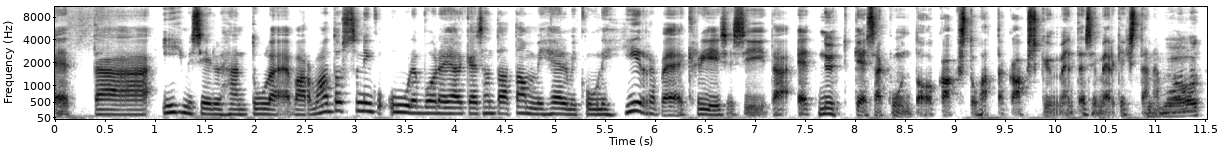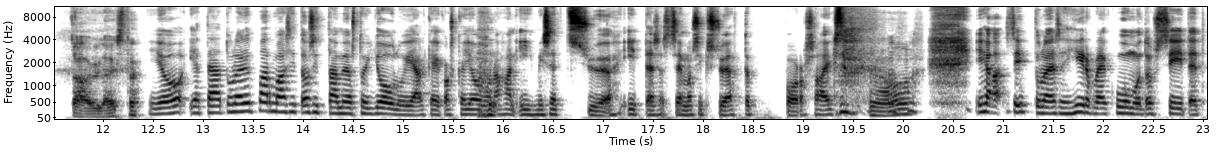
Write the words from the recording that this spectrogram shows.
että ihmisillähän tulee varmaan tuossa niinku uuden vuoden jälkeen, sanotaan tammi-helmikuun, niin hirveä kriisi siitä, että nyt kesäkuntoa 2020 esimerkiksi tänä vuonna. Joo, yleistä. Joo, ja tämä tulee nyt varmaan sitten osittain myös tuon joulun jälkeen, koska joulunahan ihmiset syö itsensä semmoisiksi syöttöporsaiksi. Joo. Ja sitten tulee se hirveä kuumutus siitä, että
